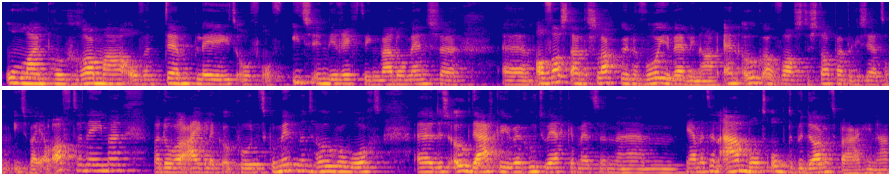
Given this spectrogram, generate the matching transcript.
online programma of een template of, of iets in die richting. Waardoor mensen um, alvast aan de slag kunnen voor je webinar. En ook alvast de stap hebben gezet om iets bij jou af te nemen. Waardoor eigenlijk ook gewoon het commitment hoger wordt. Uh, dus ook daar kun je weer goed werken met een, um, ja, met een aanbod op de bedanktpagina.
